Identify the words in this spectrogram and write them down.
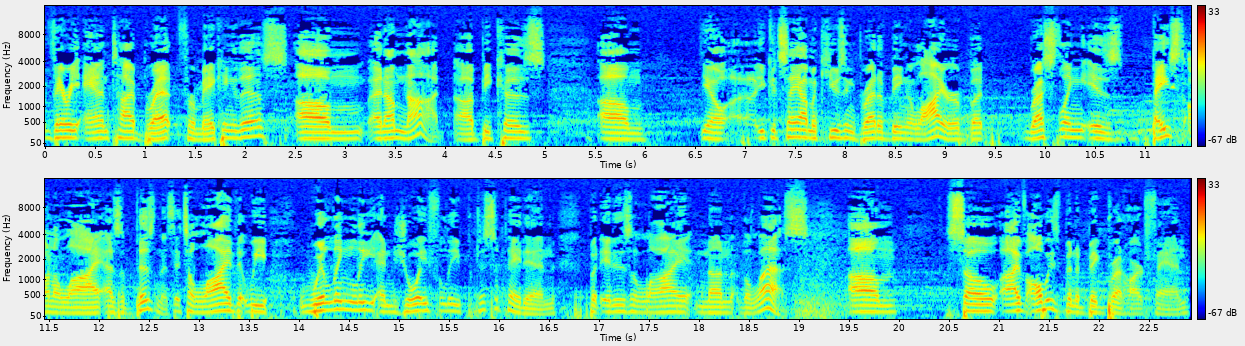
very anti Bret for making this. Um, and I'm not, uh, because, um, you know, uh, you could say I'm accusing Bret of being a liar, but wrestling is based on a lie as a business. It's a lie that we willingly and joyfully participate in, but it is a lie nonetheless. Um, so I've always been a big Bret Hart fan.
